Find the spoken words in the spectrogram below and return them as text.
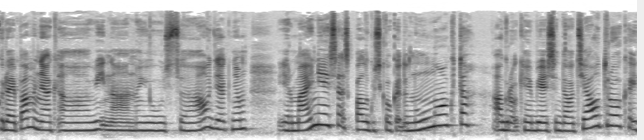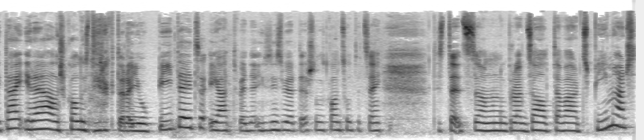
kurai pamanīja, ka vienā no jūsu audzēkņiem ir mainījusies, palikusi kaut kāda nulnokta. Agrāk jau bija daudz jautrāka, ja tā ir reāli skolas direktora jau pieteica, ja atveda iz izvērtēšanas konsultāciju. Tas, tāds, manuprāt, zelta vārds piemērs.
